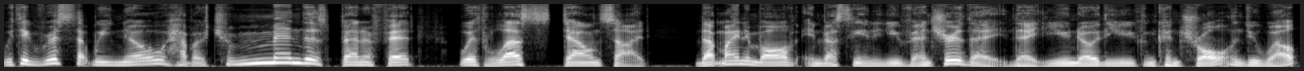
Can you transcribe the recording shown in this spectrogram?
We take risks that we know have a tremendous benefit with less downside. That might involve investing in a new venture that, that you know that you can control and do well.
